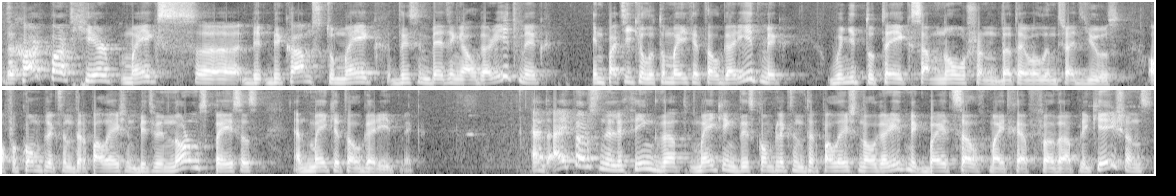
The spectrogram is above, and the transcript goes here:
The hard part here makes, uh, becomes to make this embedding algorithmic. In particular, to make it algorithmic, we need to take some notion that I will introduce of a complex interpolation between norm spaces and make it algorithmic. And I personally think that making this complex interpolation algorithmic by itself might have further applications.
